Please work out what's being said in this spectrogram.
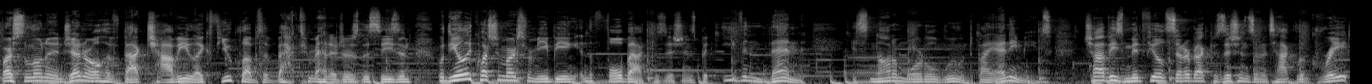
Barcelona in general have backed Xavi like few clubs have backed their managers this season, with the only question marks for me being in the fullback positions, but even then, it's not a mortal wound by any means. Xavi's midfield center back positions and attack look great,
